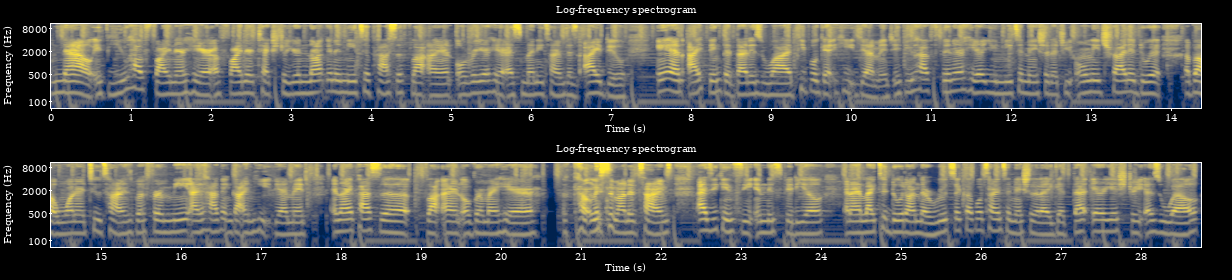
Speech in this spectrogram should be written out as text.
Now, if you have finer hair, a finer texture, you're not going to need to pass a flat iron over your hair as many times as I do. And I think that that is why people get heat damage. If you have thinner hair, you need to make sure that you only try to do it about one or two times. But for me, I haven't gotten heat damage and I pass a flat iron over my hair countless amount of times as you can see in this video. And I like to do it on the roots a couple times to make sure that I get that area straight as well.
